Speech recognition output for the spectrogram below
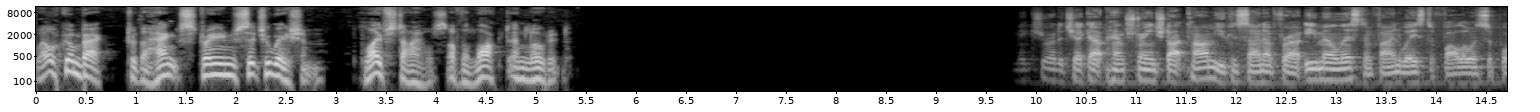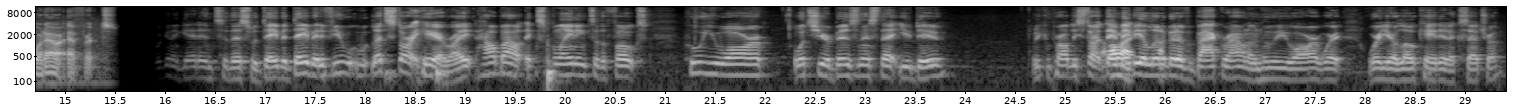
Welcome back to the Hank Strange Situation Lifestyles of the Locked and Loaded. Make sure to check out hankstrange.com. You can sign up for our email list and find ways to follow and support our efforts. We're going to get into this with David. David, if you let's start here, right? How about explaining to the folks who you are, what's your business that you do? We can probably start there. All right. Maybe a little bit of a background on who you are, where where you're located, etc.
